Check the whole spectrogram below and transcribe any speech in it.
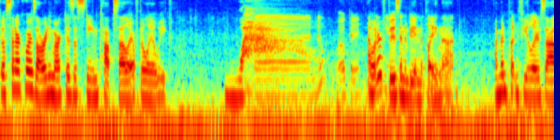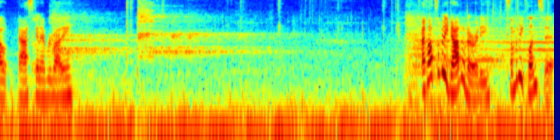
Ghost Hunters Corp is already marked as a Steam top seller after only a week. Wow. Okay. I wonder if Boo's gonna be into playing that. I've been putting feelers out, asking Oh. everybody. I thought somebody got it already. Somebody cleansed it.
